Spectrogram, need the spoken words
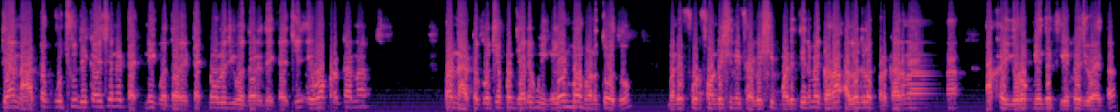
ત્યાં નાટક ઓછું દેખાય છે અને ટેકનિક વધારે ટેકનોલોજી વધારે દેખાય છે એવા પ્રકારના પણ નાટકો છે. પણ જ્યારે હું ઇંગ્લેન્ડમાં ભણતો હતો મને ફૂડ ફાઉન્ડેશનની ફેલોશિપ મળી હતી મેં ઘણા અલગ અલગ પ્રકારના આખા યુરોપની અંદર થિયેટર જોયા હતા.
